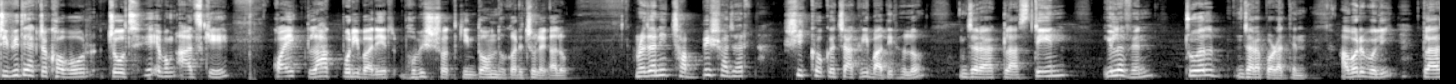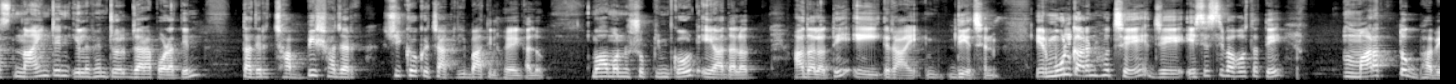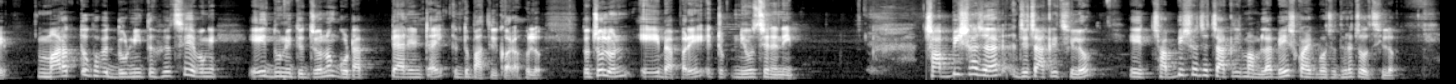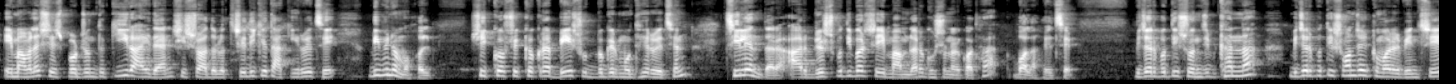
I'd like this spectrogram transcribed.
টিভিতে একটা খবর চলছে এবং আজকে কয়েক লাখ পরিবারের ভবিষ্যৎ কিন্তু অন্ধকারে চলে গেল। আমরা জানি ছাব্বিশ হাজার শিক্ষকের চাকরি বাতিল হলো, যারা ক্লাস টেন, ইলেভেন, টুয়েলভ যারা পড়াতেন। আবার বলি, class nine, ten, eleven, twelve যারা পড়াতেন, তাদের ছাব্বিশ হাজার শিক্ষকের চাকরি বাতিল হয়ে গেল। মহামান্য সুপ্রিম কোর্ট এই আদালত, আদালতে এই রায় দিয়েছেন। এর মূল কারণ হচ্ছে যে এসএসসি ব্যবস্থাতে মারাত্মকভাবে মারাত্মকভাবে দুর্নীতি হয়েছে এবং এই দুর্নীতির জন্য গোটা প্যারেন্টটাই কিন্তু বাতিল করা হলো। তো চলুন এই ব্যাপারে একটু নিউজ জেনে নিই। ছাব্বিশ হাজার যে চাকরি ছিল, এই ছাব্বিশ হাজার চাকরির মামলা বেশ কয়েক বছর ধরে চলছিল। এই মামলায় শেষ পর্যন্ত কী রায় দেন, শীর্ষ আদালত সেদিকে তাকিয়ে রয়েছে বিভিন্ন মহল। শিক্ষক, শিক্ষকরা বেশ উদ্যোগের মধ্যে রয়েছেন, ছিলেন তারা, আর বৃহস্পতিবার সেই মামলার ঘোষণার কথা বলা হয়েছে। বিচারপতি সঞ্জীব খান্না, বিচারপতি সঞ্জয় কুমারের বেঞ্চে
